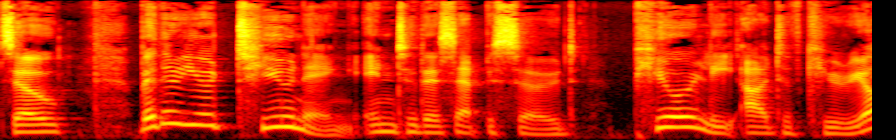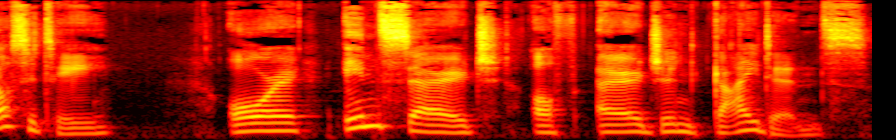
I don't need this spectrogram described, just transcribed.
So, whether you're tuning into this episode purely out of curiosity or in search of urgent guidance,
